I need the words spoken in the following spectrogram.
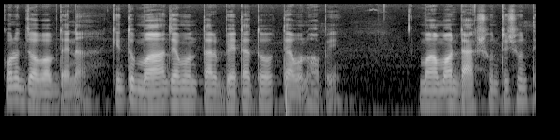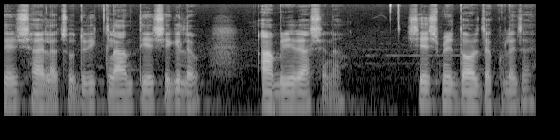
কোনো জবাব দেয় না, কিন্তু মা যেমন তার বেটা তো তেমন হবে। মা আমার ডাক শুনতে শুনতে শায়লা চৌধুরী ক্লান্তি এসে গেলেও আবিরের আসে না। শেষমেশ দরজা খুলে যায়।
